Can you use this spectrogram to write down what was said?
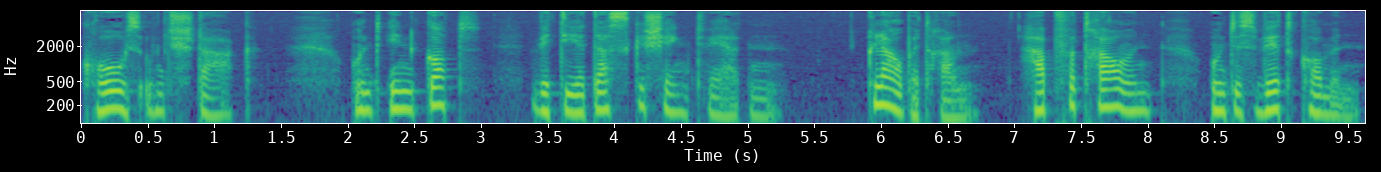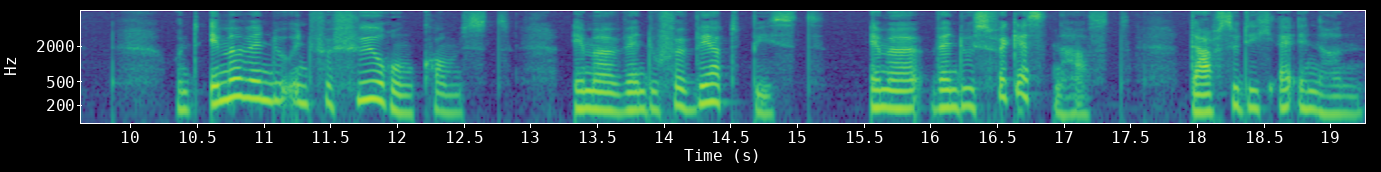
groß und stark. Und in Gott wird dir das geschenkt werden. Glaube dran, hab Vertrauen und es wird kommen. Und immer wenn du in Verführung kommst, immer wenn du verwehrt bist, immer wenn du es vergessen hast, darfst du dich erinnern.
